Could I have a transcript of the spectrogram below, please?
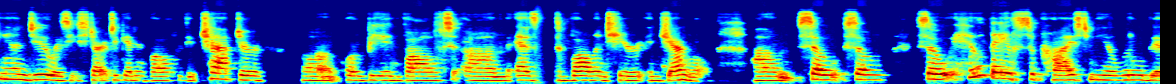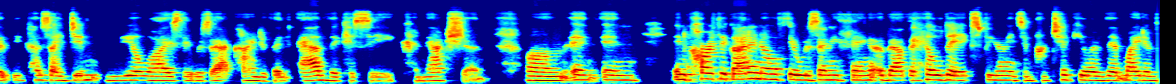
can do as you start to get involved with your chapter um, or be involved um, as a volunteer in general. Um, so so so Hill Day surprised me a little bit because I didn't realize there was that kind of an advocacy connection. Um, and in in Karthik, I don't know if there was anything about the Hill Day experience in particular that might have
